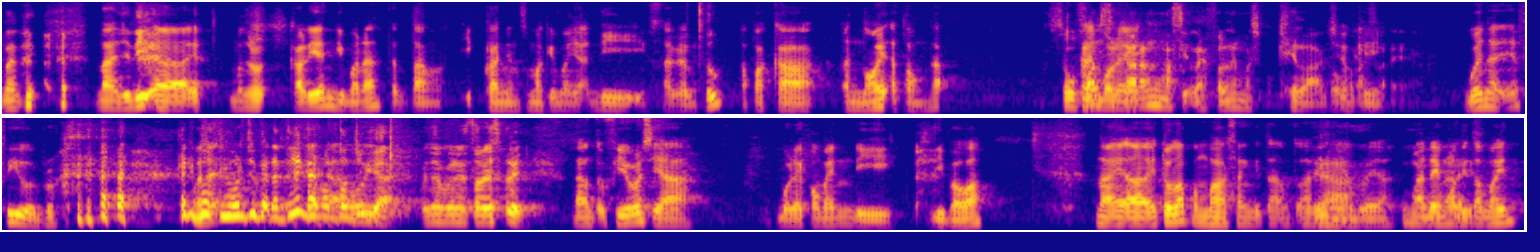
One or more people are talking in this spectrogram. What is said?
Nah jadi it- menurut kalian gimana tentang iklan yang semakin banyak di Instagram itu apakah annoyed atau enggak So far Kalian sekarang masih levelnya masih oke lah gue oke. merasa. ya. Gue nanya viewer bro. Kan gue viewer juga nantinya gue nonton Oh juga. iya, benar-benar sorry sorry. Nah untuk viewers ya boleh komen di di bawah. Nah eh, itulah pembahasan kita untuk hari Ya, ini ya bro ya. Ada yang mau ditambahin?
